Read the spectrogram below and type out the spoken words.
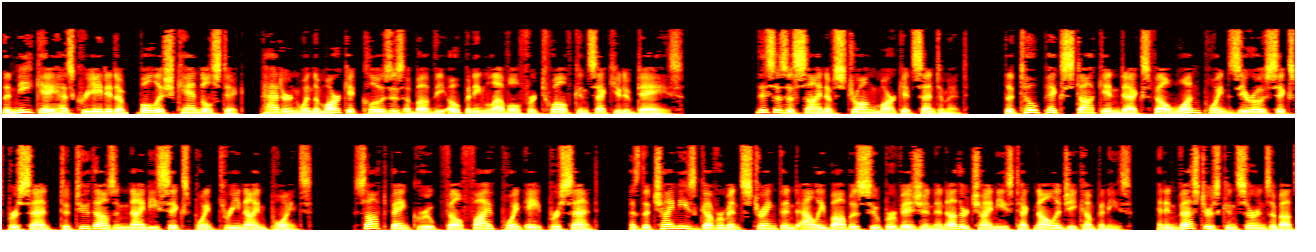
The Nikkei has created a bullish candlestick pattern when the market closes above the opening level for 12 consecutive days. This is a sign of strong market sentiment. The Topix stock index fell 1.06% to 2096.39 points, SoftBank Group fell 5.8%, as the Chinese government strengthened Alibaba's supervision and other Chinese technology companies, and investors' concerns about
